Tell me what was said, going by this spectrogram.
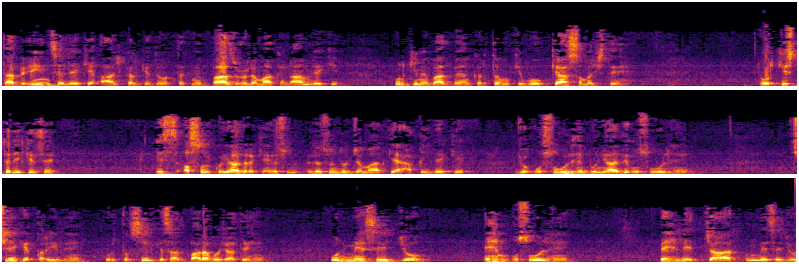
تابعین سے لے کے آج کل کے دور تک میں بعض علماء کا نام لے کے ان کی میں بات بیان کرتا ہوں کہ وہ کیا سمجھتے ہیں اور کس طریقے سے اس اصل کو یاد رکھیں۔ رسند الجماعت کے عقیدے کے جو اصول ہیں، بنیادی اصول ہیں، چھ کے قریب ہیں اور تفصیل کے ساتھ بارہ ہو جاتے ہیں۔ ان میں سے جو اہم اصول ہیں، پہلے چار ان میں سے جو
